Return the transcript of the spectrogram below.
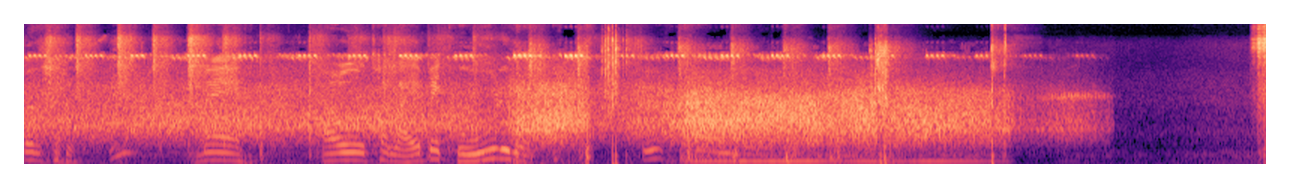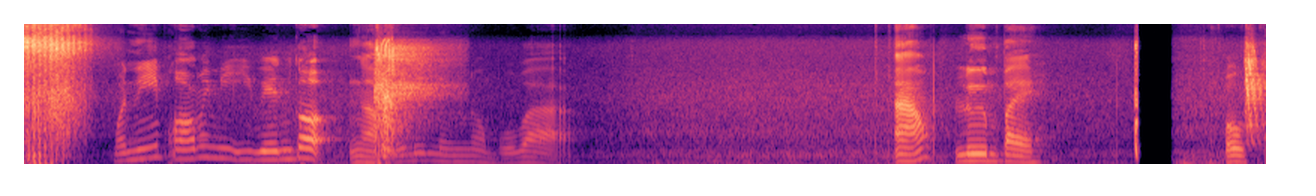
น้ำประสดแม่เอาถลายไปถูเลยเนี่ยวันนี้พอไม่มีอีเวนต์ก็เหงานิดนึงเนอะเพราะว่าอ้าวลืมไป โอเค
